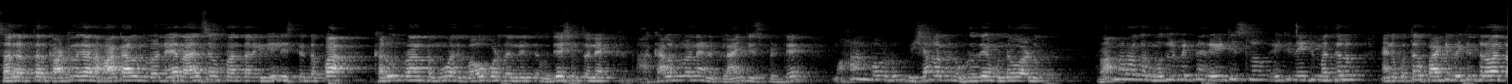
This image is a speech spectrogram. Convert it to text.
సర్ అర్థర్ కాటన్ గారు ఆ కాలంలోనే రాయలసీమ ప్రాంతానికి నీళ్ళు ఇస్తే తప్ప కరువు ప్రాంతము అది బాగుపడదని ఉద్దేశంతోనే ఆ కాలంలోనే ఆయన ప్లాన్ చేసి పెడితే మహానుభావుడు విశాలమైన హృదయం ఉన్నవాడు. రామారావు గారు మొదలుపెట్టినారు ఎయిటీస్లో ఎయిటీ నైన్టీ మధ్యలో ఆయన కొత్తగా పార్టీ పెట్టిన తర్వాత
